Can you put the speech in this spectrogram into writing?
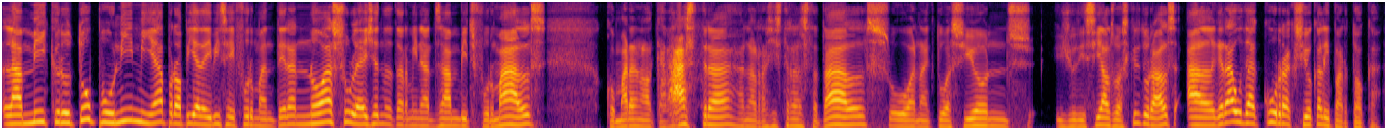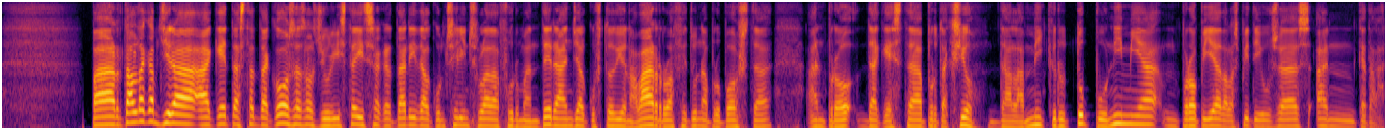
la microtoponímia pròpia d'Eivissa i Formentera no assoleix en determinats àmbits formals, com ara en el cadastre, en els registres estatals o en actuacions judicials o escriturals, el grau de correcció que li pertoca. Per tal de capgirar aquest estat de coses, el jurista i secretari del Consell Insular de Formentera, Àngel Custodio Navarro, ha fet una proposta en pro d'aquesta protecció de la microtoponímia pròpia de les pitiuses en català.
